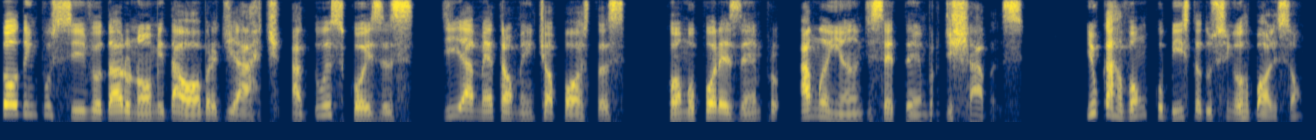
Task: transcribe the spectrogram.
todo impossível dar o nome da obra de arte a duas coisas diametralmente opostas, como, por exemplo, Amanhã de Setembro de Chabas e o carvão cubista do Sr. Bollison.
